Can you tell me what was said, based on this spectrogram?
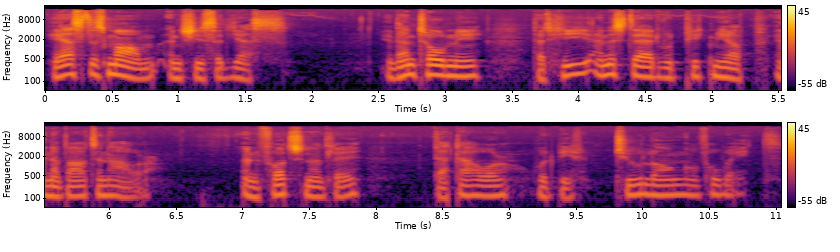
He asked his mom, and she said yes. He then told me that he and his dad would pick me up in about an hour. Unfortunately, that hour would be too long of a wait.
